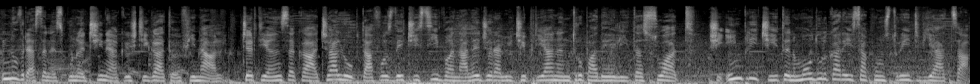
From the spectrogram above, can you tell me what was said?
Nu vrea să ne spună cine a câștigat în final. Cert e însă că acea luptă a fost decisivă în alegerea lui Ciprian în trupa de elită SWAT și implicit în modul care i s-a construit viața.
